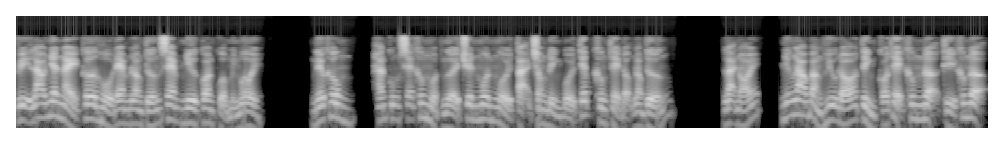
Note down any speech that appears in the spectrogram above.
vị lao nhân này cơ hồ đem long tướng xem như con của mình ngôi. Nếu không, hắn cũng sẽ không một người chuyên môn ngồi tại trong đình bồi tiếp không thể động long tướng. Lại nói, những lao bằng hưu đó tình có thể không nợ thì không nợ,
